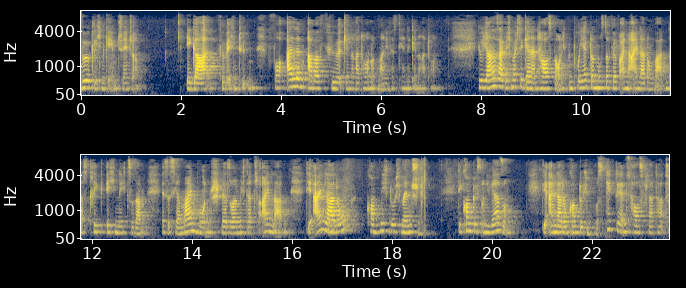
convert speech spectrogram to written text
wirklich ein Game Changer. Egal für welchen Typen. Vor allem aber für Generatoren und manifestierende Generatoren. Juliane sagt, ich möchte gerne ein Haus bauen. Ich bin Projekt und muss dafür auf eine Einladung warten. Das kriege ich nicht zusammen. Es ist ja mein Wunsch. Wer soll mich dazu einladen? Die Einladung kommt nicht durch Menschen. Die kommt durchs Universum. Die Einladung kommt durch einen Prospekt, der ins Haus flattert.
